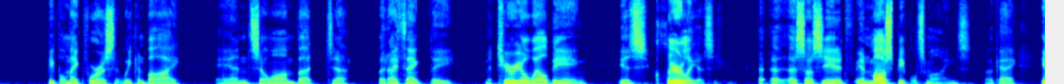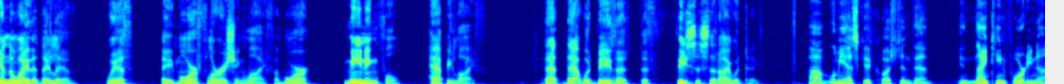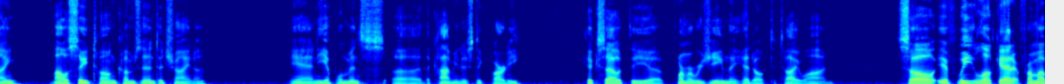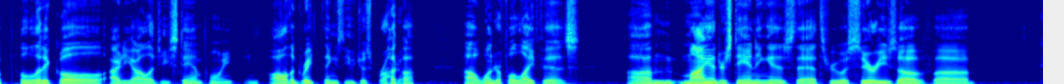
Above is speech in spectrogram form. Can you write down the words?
people make for us that we can buy and so on. But, uh, but I think the material well being is clearly uh, associated in most people's minds, okay, in the way that they live with a more flourishing life, a more meaningful, happy life. That that would be the, the thesis that I would take. Um, let me ask you a question then. In 1949, Mao Zedong comes into China and he implements uh, the Communistic Party, kicks out the uh, former regime, they head out to Taiwan. So, if we look at it from a political ideology standpoint, and all the great things you just brought up, how wonderful life is, um, my understanding is that through a series of uh,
